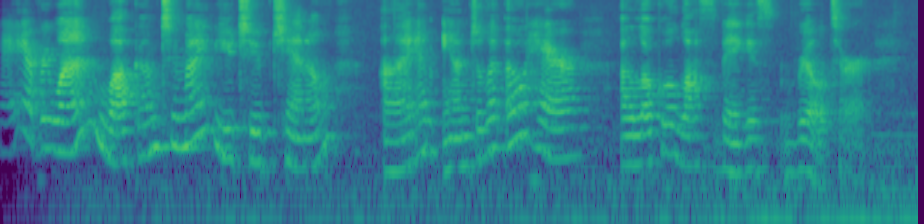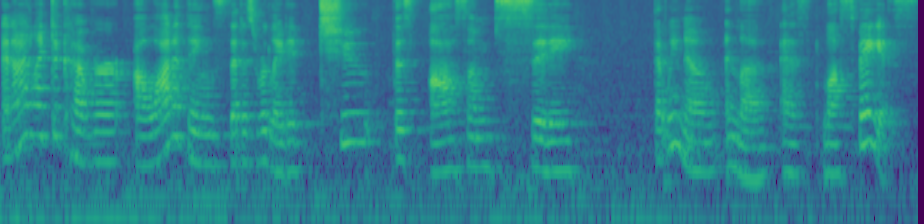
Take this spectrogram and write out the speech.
Hey everyone, welcome to my YouTube channel. I am Angela O'Hare, a local Las Vegas realtor and I like to cover a lot of things that is related to this awesome city that we know and love as Las Vegas.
